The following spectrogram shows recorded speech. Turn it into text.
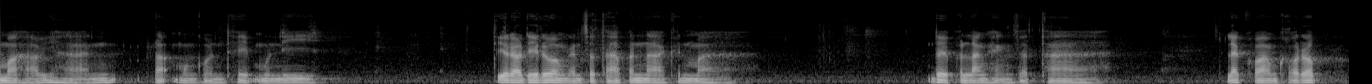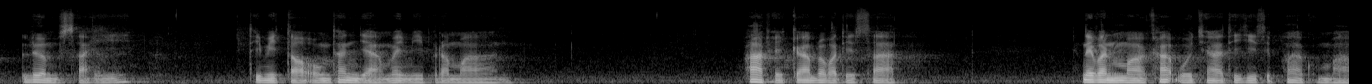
ำมหาวิหาร พระมงคลเทพมุนี ที่เราได้ร่วมกันสถาปนาขึ้นมา ด้วยพลังแห่งศรัทธา และความเคารพเลื่อมใส ที่มีต่อองค์ท่านอย่างไม่มีประมาณ ภาพเหตุการณ์ประวัติศาสตร์ ในวันมาฆบูชาที่ 25 กุมภา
